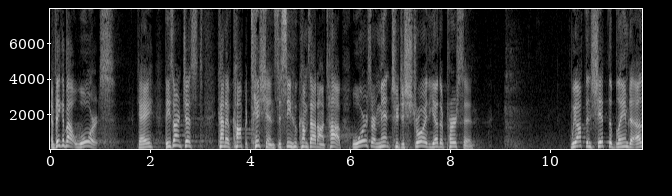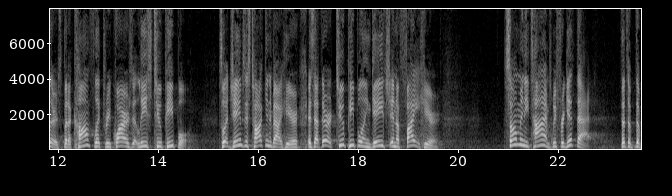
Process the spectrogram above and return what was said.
And think about wars, okay? These aren't just kind of competitions to see who comes out on top. Wars are meant to destroy the other person. We often shift the blame to others, but a conflict requires at least two people. So, what James is talking about here is that there are two people engaged in a fight here. So many times we forget that. That the, the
